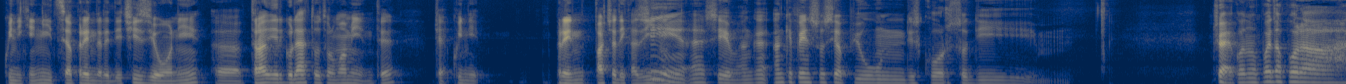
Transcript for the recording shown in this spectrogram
quindi che inizia a prendere decisioni, eh, tra virgolette, autonomamente, cioè quindi prend- faccia dei casini. Sì, eh, sì anche, anche, penso sia più un discorso di... Cioè, quando poi dopo la...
